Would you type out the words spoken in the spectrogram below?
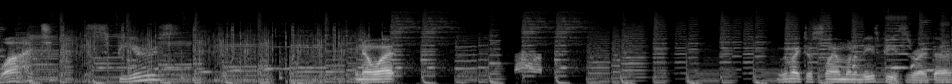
What? Spears? You know what? We might just slam one of these pieces right there.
